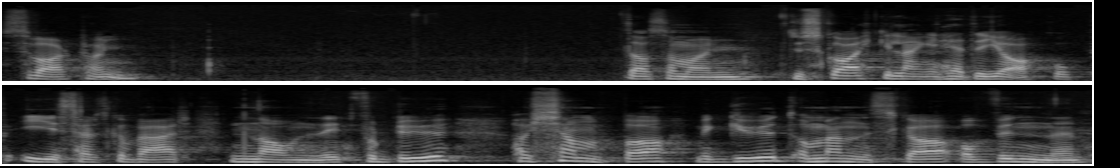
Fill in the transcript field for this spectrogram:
svarte han. Da sa mannen, du skal ikke lenger hete Jakob, Israel skal være navnet ditt, for du har kjempa med Gud og mennesker og vunnet.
